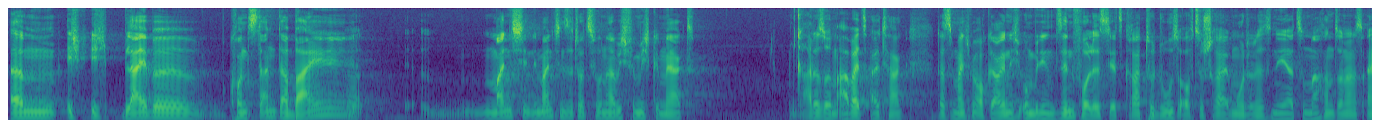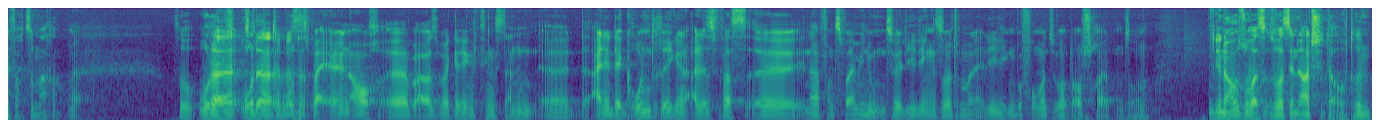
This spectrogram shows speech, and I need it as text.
Ähm, ich, ich bleibe konstant dabei. Manchen, in manchen Situationen habe ich für mich gemerkt, gerade so im Arbeitsalltag, dass es manchmal auch gar nicht unbedingt sinnvoll ist, jetzt gerade To-Dos aufzuschreiben oder das näher zu machen, sondern es einfach zu machen. Ja. So, oder, ich, ich oder, glaube, das oder ist bei Ellen auch, äh, also bei Getting Things dann äh, eine der Grundregeln, alles, was äh, innerhalb von zwei Minuten zu erledigen ist, sollte man erledigen, bevor man es überhaupt aufschreibt und so. Ne? genau, sowas, sowas in der Art steht da auch drin.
